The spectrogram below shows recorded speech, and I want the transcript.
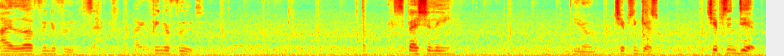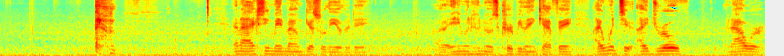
I love finger food snacks, like finger food. especially you know chips and queso, chips and dip. And I actually made my own queso the other day. Uh, anyone who knows Kerbey Lane Cafe, I went to, I drove an hour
